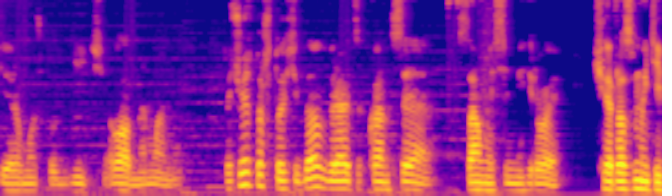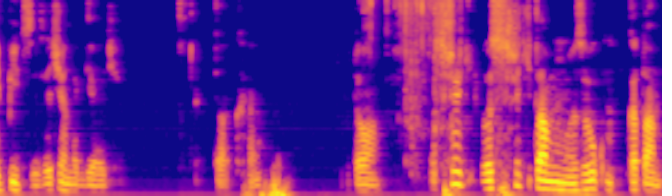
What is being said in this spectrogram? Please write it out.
Серая может победить. Ладно, нормально. То чувство, что всегда выбирается в конце самый сильный герой. Че размытие пиццы. Зачем так делать? Так. Да. Вы слышите, вы там звук кота?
